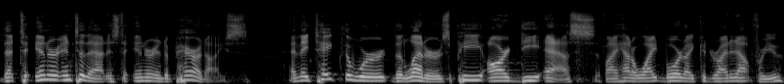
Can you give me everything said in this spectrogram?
That to enter into that is to enter into paradise. And they take the word, the letters P R D S. If I had a whiteboard, I could write it out for you.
